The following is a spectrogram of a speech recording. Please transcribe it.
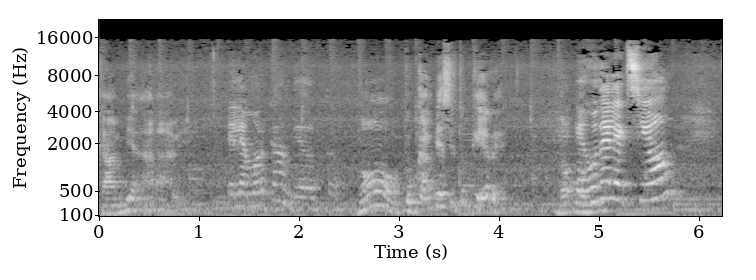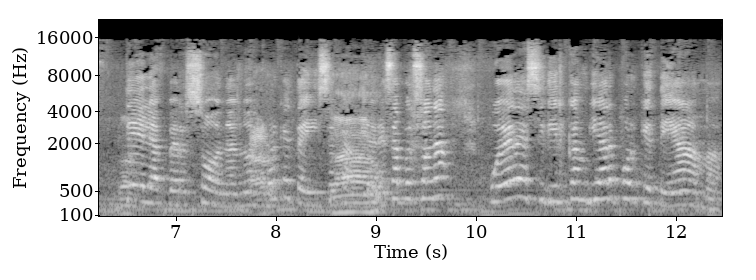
cambia a nadie. El amor cambia, doctor. No, tú cambias si tú quieres. es una elección de la persona, no es porque te hice cambiar. Esa persona puede decidir cambiar porque te ama,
